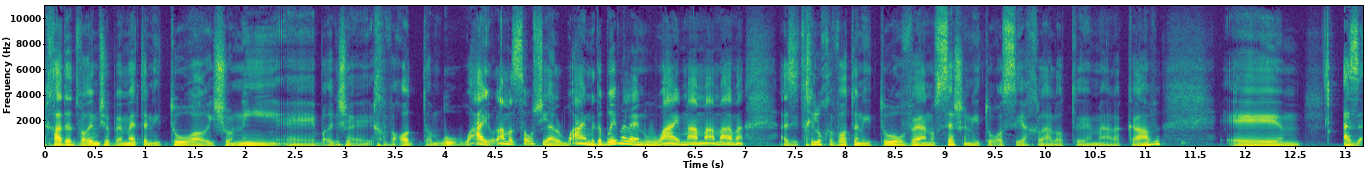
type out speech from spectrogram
אחד הדברים שבאמת הניטור הראשוני, אה, ברגע שחברות אמרו, וואי, עולם הסושיאל, וואי, מדברים עלינו, וואי, מה, מה, מה, מה, אז התחילו חברות הניטור והנושא של ניטור השיח לעלות אה, מעל הקו. אה, אז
